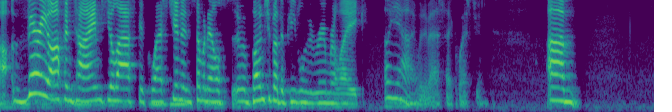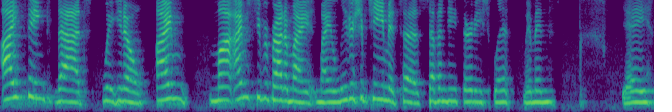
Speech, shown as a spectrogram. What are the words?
uh, very oftentimes you'll ask a question and someone else, a bunch of other people in the room are like, oh yeah, I would have asked that question. Um, I think that we, you know, I'm my I'm super proud of my my leadership team. It's a 70-30 split women. Yay.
